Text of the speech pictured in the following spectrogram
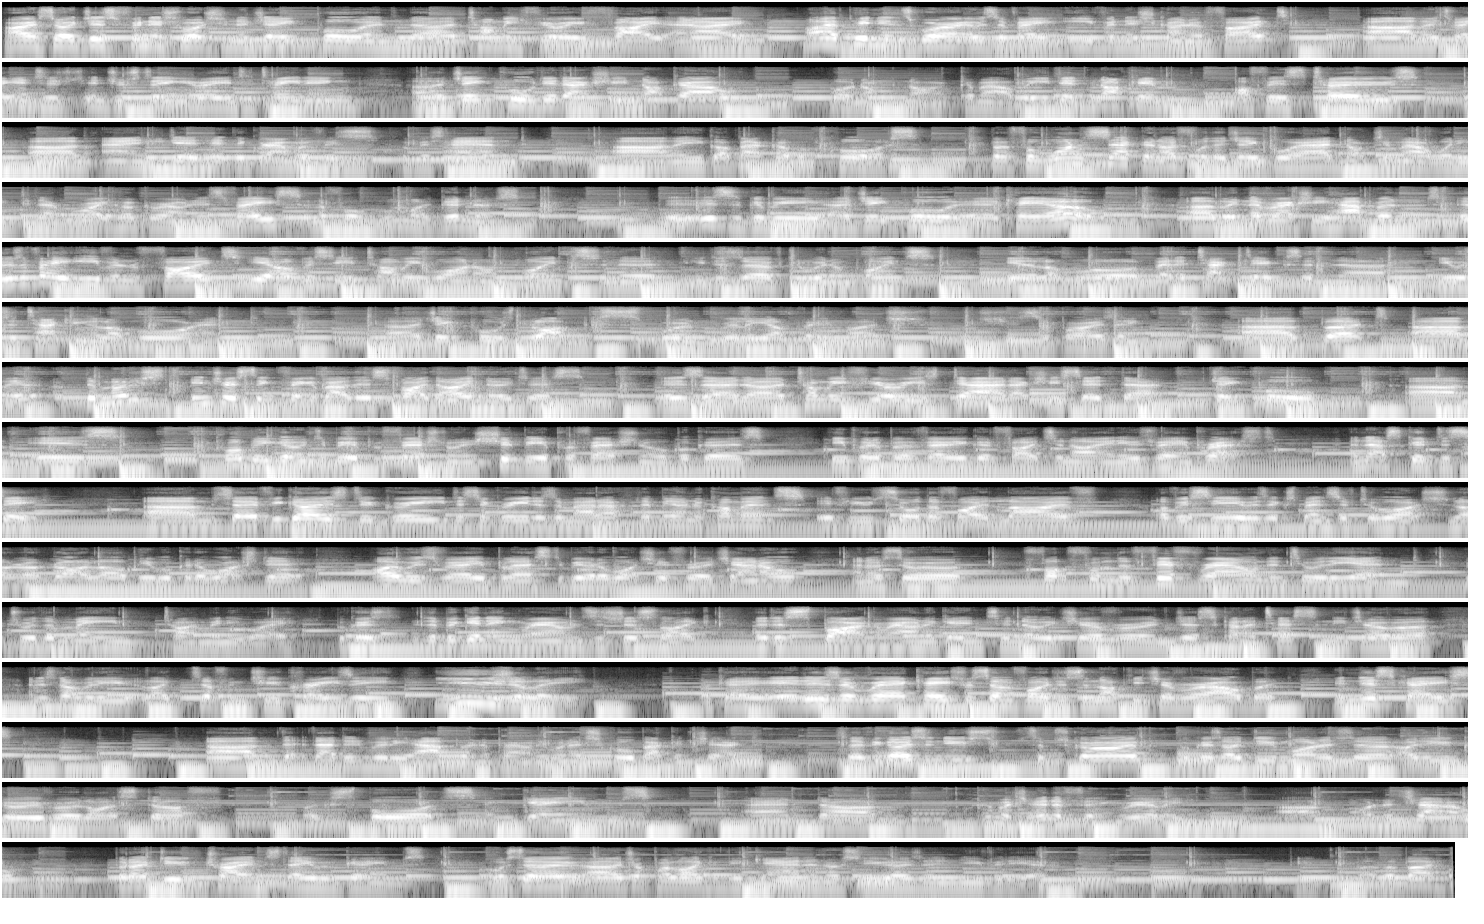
Alright, so I just finished watching the Jake Paul and uh, Tommy Fury fight, and I my opinions were it was a very evenish kind of fight. Um, it was very inter interesting, very entertaining. Uh, Jake Paul did actually knock out, well, not knock him out, but he did knock him off his toes, um, and he did hit the ground with his with his hand, um, and he got back up, of course. But for one second, I thought that Jake Paul had knocked him out when he did that right hook around his face, and I thought, oh my goodness, this is going to be a Jake Paul uh, KO, uh, but it never actually happened. It was a very even fight. Yeah, obviously Tommy won on points, and uh, he deserved to win on points. He had a lot more better tactics, and uh, he was attacking a lot more, and uh, Jake Paul's blocks weren't really up very much, which is surprising. Uh, but um, it, the most interesting thing about this fight that I noticed is that Tommy Fury's dad actually said that Jake Paul um, is probably going to be a professional and should be a professional because he put up a very good fight tonight and he was very impressed. And that's good to see. Um, so if you guys agree, disagree, doesn't matter. Let me know in the comments if you saw the fight live. Obviously, it was expensive to watch. Not, not, not a lot of people could have watched it. I was very blessed to be able to watch it for a channel, and also from the fifth round until the end, which were the main time anyway. Because the beginning rounds is just like they're just sparring around and getting to know each other and just kind of testing each other, and it's not really like nothing too crazy. Usually, okay, it is a rare case for some fighters to knock each other out, but in this case, um, th that didn't really happen apparently when I scroll back and checked. So if you guys are new, subscribe because I do monitor, I do go over a lot of stuff like sports and games and um, pretty much anything really um, on the channel. But I do try and stay with games. Also, uh, drop a like if you can, and I'll see you guys in a new video. Bye bye bye.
